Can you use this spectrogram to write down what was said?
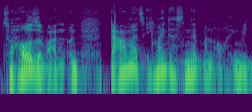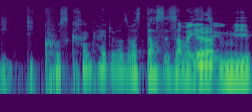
zu Hause waren. Und damals, ich meine, das nennt man auch irgendwie die, die Kusskrankheit oder sowas. Das ist aber jetzt ja. irgendwie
